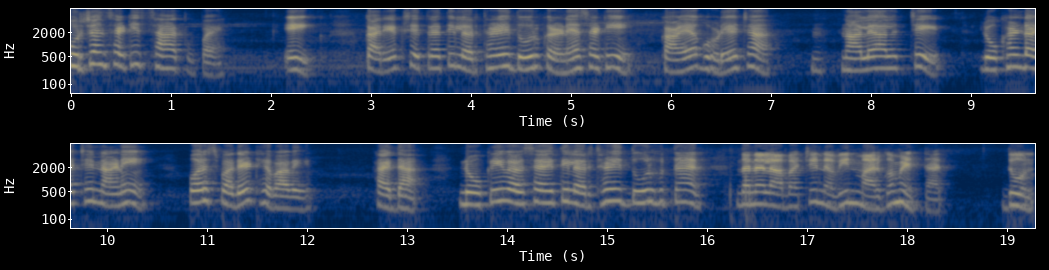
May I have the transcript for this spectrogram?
पुरुषांसाठी सात उपाय. एक. कार्यक्षेत्रातील अडथळे दूर करण्यासाठी काळ्या घोड्याच्या नाल्याचे लोखंडाचे नाणे पर्समध्ये ठेवावे. फायदा नोकरी व्यवसायातील अडथळे दूर होतात धनलाभाचे नवीन मार्ग मिळतात. दोन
